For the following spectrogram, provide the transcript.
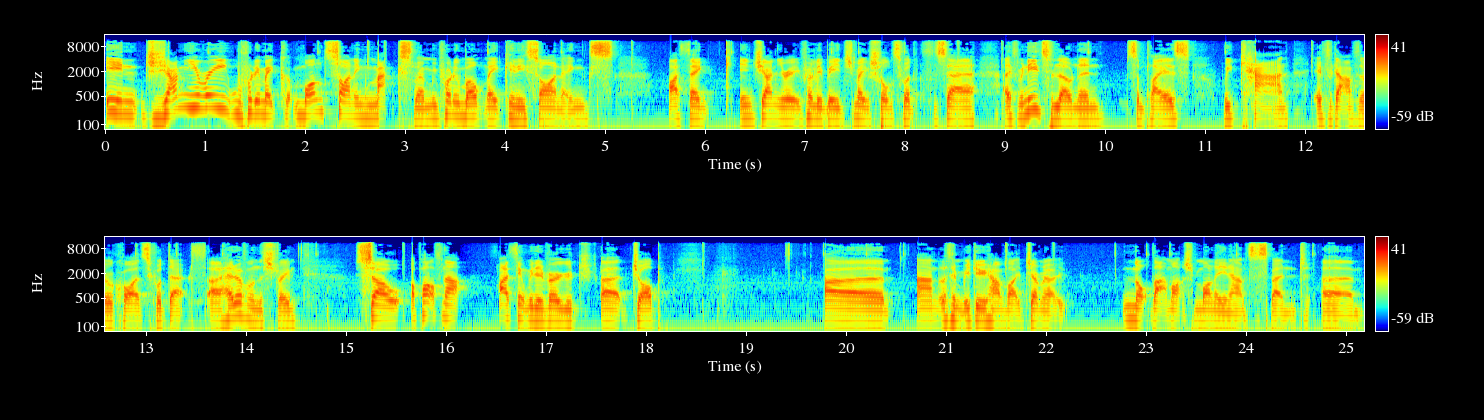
in January we'll probably make one signing maximum. We probably won't make any signings. I think in January it'll probably be just make sure the squad is there. And if we need to loan in some players, we can if we don't have the required squad depth. Uh, head over on the stream. So apart from that, I think we did a very good uh, job. Uh, and I think we do have like generally not that much money now to spend. Um,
